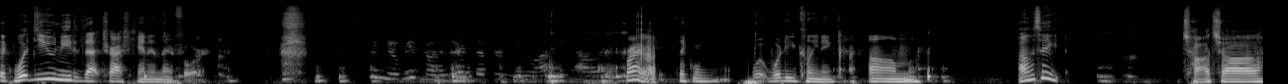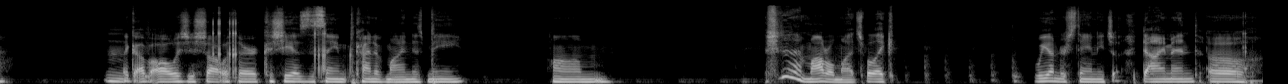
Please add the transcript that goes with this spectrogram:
Like what do you need that trash can in there for? Like nobody's gone in there except for me in the last hour. Right. Like what what are you cleaning? Um I would say Cha Cha. Mm. Like I've always just shot with her because she has the same kind of mind as me. Um, she doesn't model much, but like we understand each other. Diamond, oh,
